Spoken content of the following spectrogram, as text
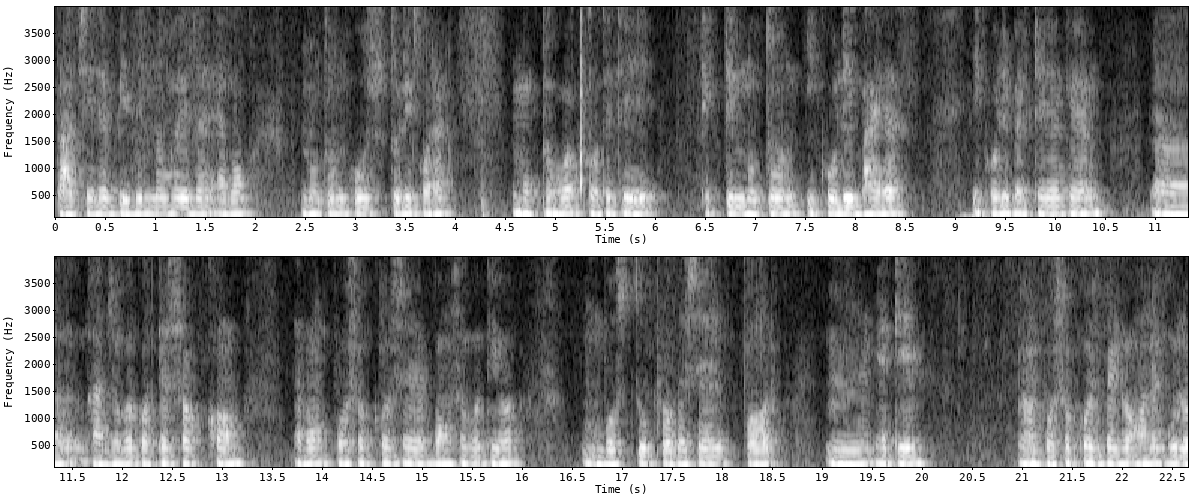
প্রাচীরে বিদীর্ণ হয়ে যায় এবং নতুন কোষ তৈরি করে। মুক্ত হওয়া প্রতিটি একটি নতুন ইকোলি ভাইরাস ইকোলি ব্যাকটেরিয়াকে কার্যকর করতে সক্ষম এবং পোষক কোষে বংশগতীয় বস্তু প্রবেশের পর এটি পোষক কোষ ভেঙে অনেকগুলো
